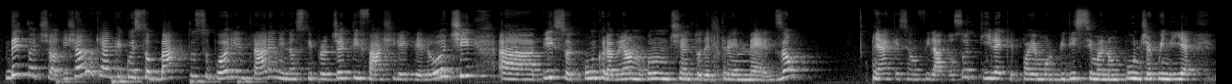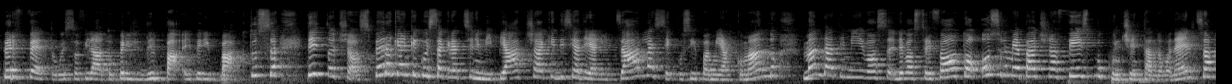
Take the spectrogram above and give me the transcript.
Detto ciò, diciamo che anche questo Bactus può rientrare nei nostri progetti facili e veloci, uh, visto che comunque lavoriamo con un cento del 3,5 e anche se è un filato sottile che poi è morbidissimo e non punge quindi è perfetto questo filato per il, per il Bactus. Detto ciò spero che anche questa creazione vi piaccia che desiate realizzarla e se così poi mi raccomando mandatemi vostre, le vostre foto o sulla mia pagina Facebook Uncentando con Elsa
